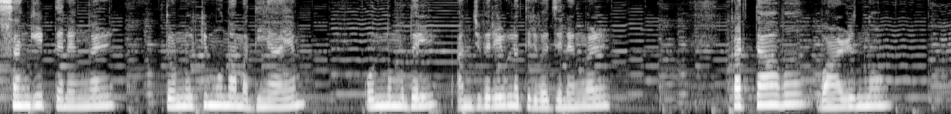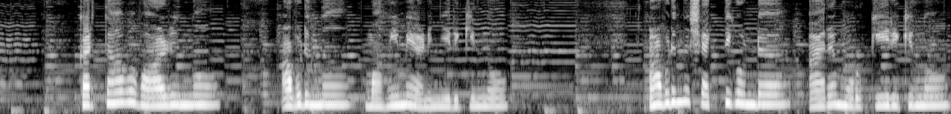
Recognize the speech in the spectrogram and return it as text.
സങ്കീർത്തനങ്ങൾ തൊണ്ണൂറ്റിമൂന്നാം അധ്യായം ഒന്ന് മുതൽ അഞ്ച് വരെയുള്ള തിരുവചനങ്ങൾ. കർത്താവ് വാഴുന്നു. കർത്താവ് വാഴുന്നു. അവിടുന്ന് മഹിമ അണിഞ്ഞിരിക്കുന്നു. അവിടുന്ന് ശക്തി കൊണ്ട് അരമുറുക്കിയിരിക്കുന്നു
